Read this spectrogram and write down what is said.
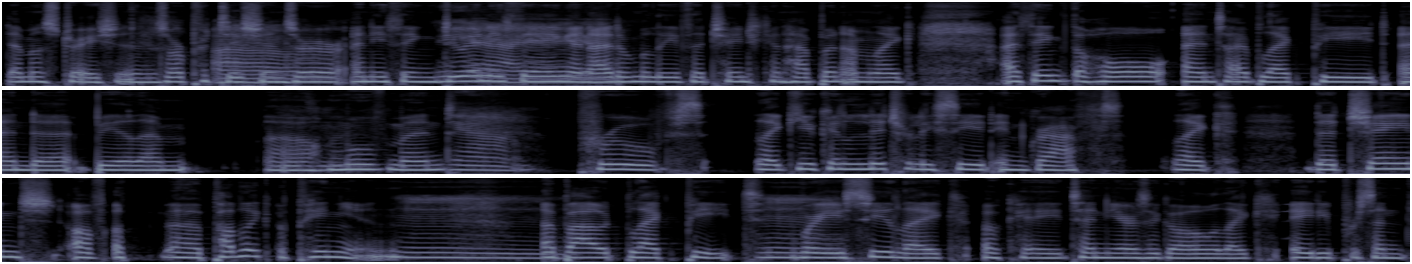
demonstrations or petitions Oh. or anything do Yeah, anything, yeah, and I don't believe that change can happen. I'm like, I think the whole anti-black Pete and the BLM uh, Movement. movement, Yeah, proves, like, you can literally see it in graphs, like the change of uh, uh, public opinion Mm. about Black Pete, where you Mm. see like, okay, 10 years ago, like 80%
